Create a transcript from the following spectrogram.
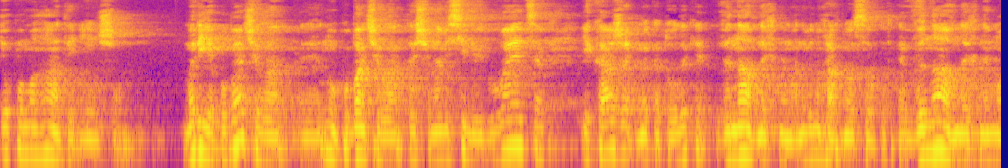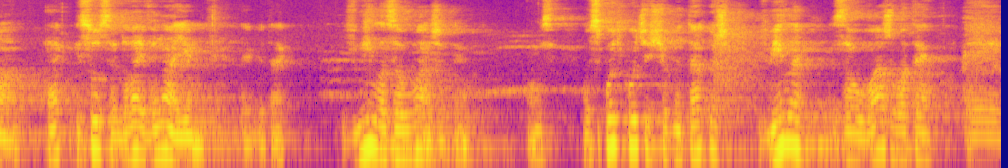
допомагати іншим. Марія побачила, е, ну, побачила те, що на весіллі відбувається, і каже: ми католики, вина в них нема, не виноградного соку, таке, вина в них нема. Так? Ісусе, давай вина їм. Якби, так? Вміла зауважити. Ось. Господь хоче, щоб ми також вміли зауважувати е,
